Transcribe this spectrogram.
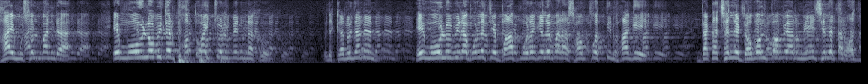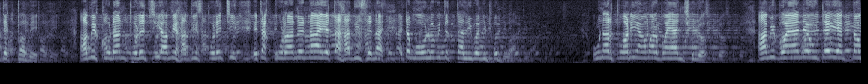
ভাই মুসলমানরা, এ মৌলবীদের ফতোয়াই চলবেন না কো। কেন জানেন? এই মৌলবীরা বলেছে, বাপ মরে গেলে পারা সম্পত্তির ভাগে বেটা ছেলে ডবল পাবে আর মেয়ে ছেলে তার অর্ধেক পাবে। আমি কোরআন পড়েছি, আমি হাদিস পড়েছি, এটা কোরআনে নাই, এটা হাদিসে নাই, এটা মৌলবীদের তালিবানি ফতুয়া। উনার পরই আমার বয়ান ছিল। আমি বয়ানে উঠেই একদম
